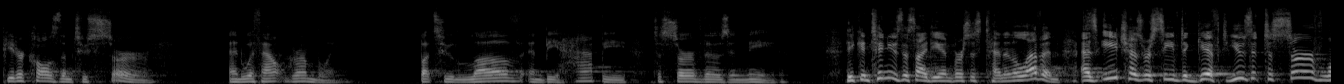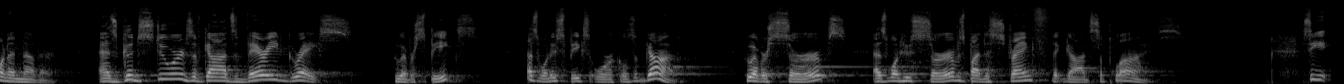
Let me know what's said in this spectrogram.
Peter calls them to serve and without grumbling, but to love and be happy to serve those in need. He continues this idea in verses 10 and 11. As each has received a gift, use it to serve one another as good stewards of God's varied grace. Whoever speaks, as one who speaks oracles of God. Whoever serves, as one who serves by the strength that God supplies. See,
